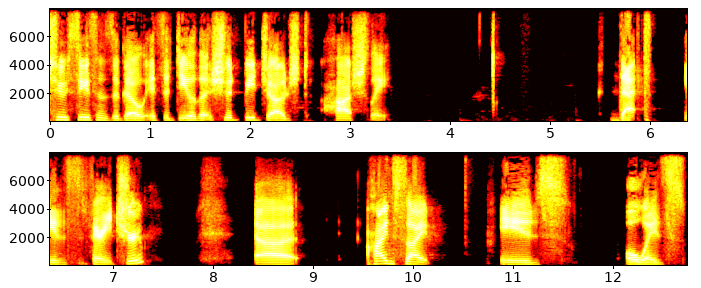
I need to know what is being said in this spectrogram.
two seasons ago it's a deal that should be judged harshly. That is very true. Uh, hindsight is always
